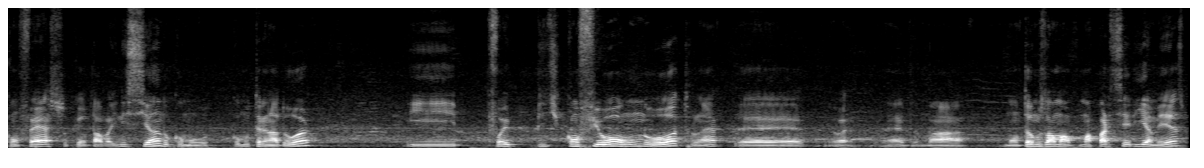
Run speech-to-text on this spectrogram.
confesso que eu estava iniciando como, como treinador e foi, a gente confiou um no outro. Né? É, é uma, montamos lá uma, uma parceria mesmo.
